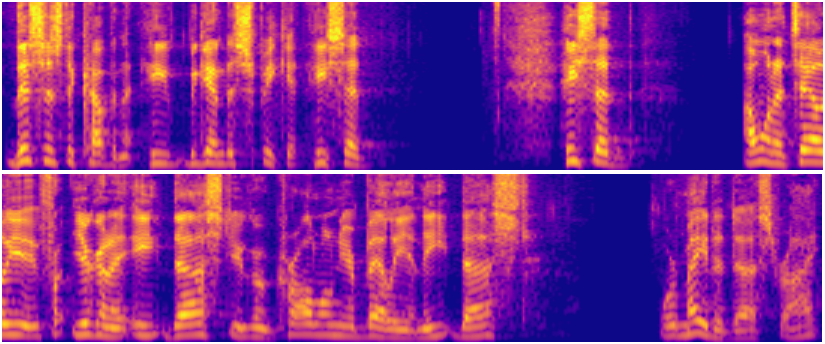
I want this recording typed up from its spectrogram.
This is the covenant. He began to speak it. He said, He said, I want to tell you, you're going to eat dust, you're going to crawl on your belly and eat dust. We're made of dust, right?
